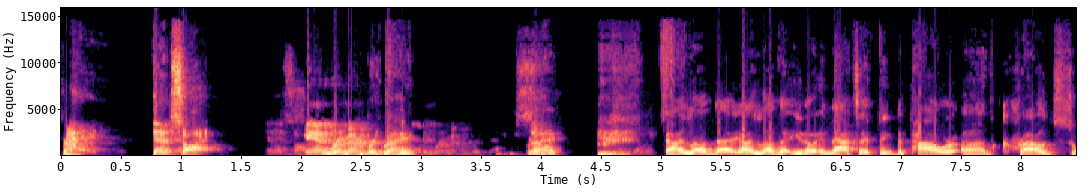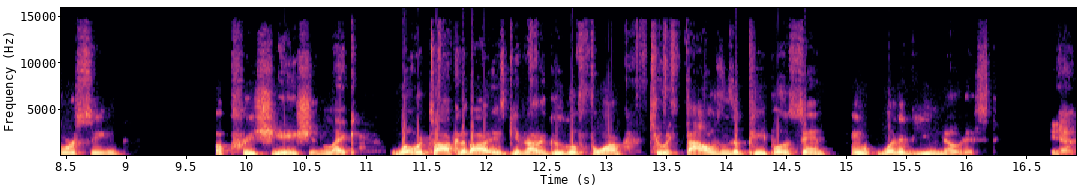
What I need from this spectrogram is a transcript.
right. that saw it and remembered right. That. so right. i love that. I love that. You know and that's i think the power of crowdsourcing appreciation. Like what we're talking about is giving out a google form to thousands of people and saying hey what have you noticed? Yeah.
